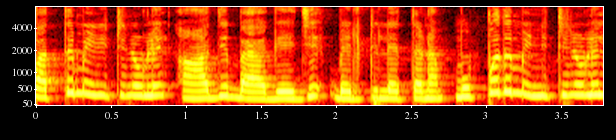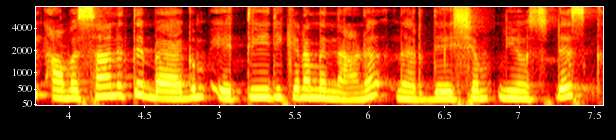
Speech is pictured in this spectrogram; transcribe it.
പത്ത് മിനിറ്റിനുള്ളിൽ ആദ്യ ബാഗേജ് ബെൽറ്റിലെത്തണം. മുപ്പത് മിനിറ്റിനുള്ളിൽ അവസാനത്തെ ബാഗും എത്തിയിരിക്കണമെന്നാണ് നിർദ്ദേശം. News desk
